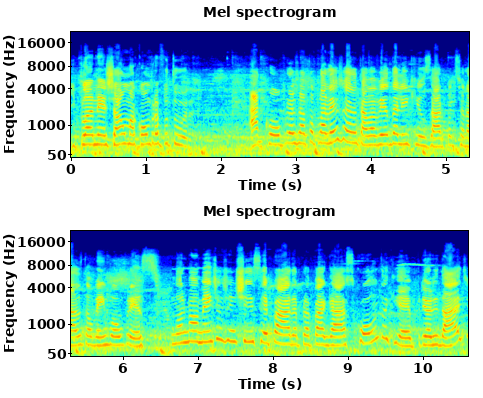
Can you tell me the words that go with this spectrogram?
E planejar uma compra futura? A compra já estou planejando, estava vendo ali que os ar-condicionados estão bem bom preço. Normalmente a gente separa para pagar as contas, que é prioridade,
